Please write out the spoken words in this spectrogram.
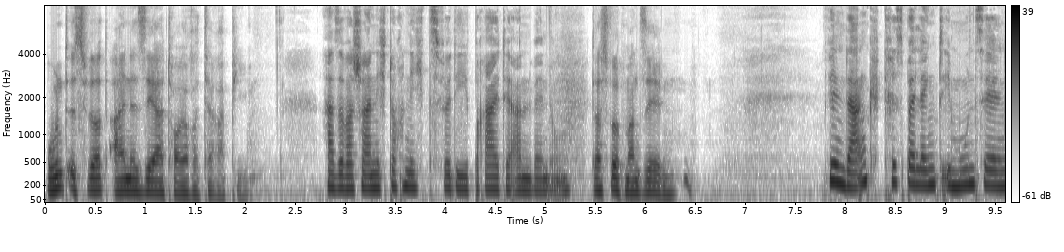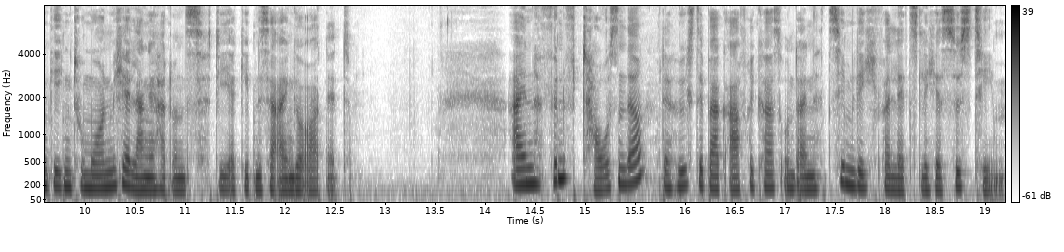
Und es wird eine sehr teure Therapie. Also wahrscheinlich doch nichts für die breite Anwendung. Das wird man sehen. Vielen Dank. CRISPR lenkt Immunzellen gegen Tumoren. Michael Lange hat uns die Ergebnisse eingeordnet. Ein Fünftausender, der höchste Berg Afrikas und ein ziemlich verletzliches System.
